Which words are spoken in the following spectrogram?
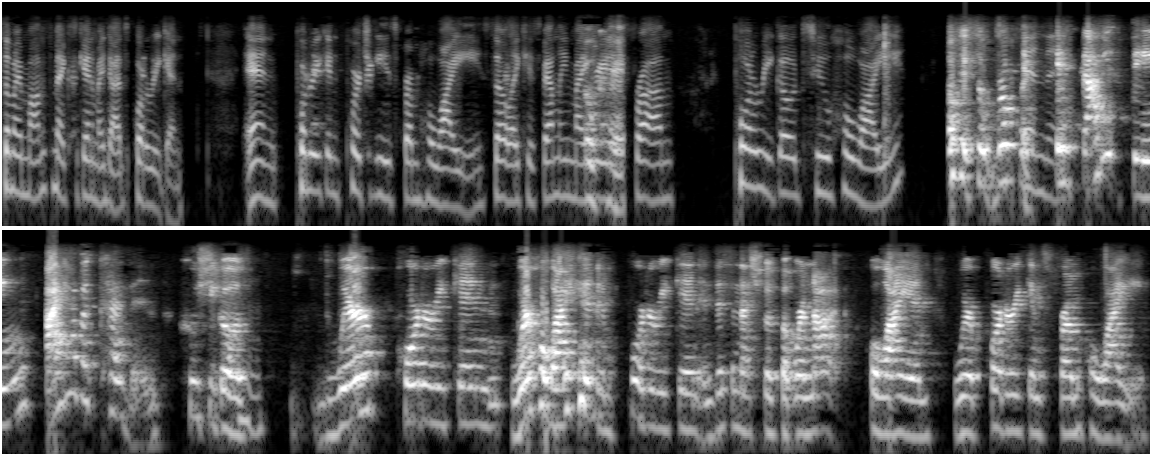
So my mom's Mexican and my dad's Puerto Rican. And Puerto Rican Portuguese from Hawaii. So like his family migrated Okay. from Puerto Rico to Hawaii. Okay, so real quick, then- is that a thing? I have a cousin who she goes, Mhm. we're Puerto Rican, we're Hawaiian and Puerto Rican and this and that. She goes, but we're not Hawaiian, we're Puerto Ricans from Hawaii.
